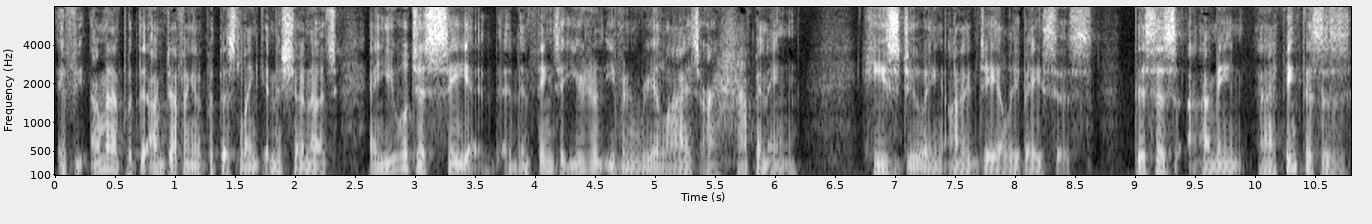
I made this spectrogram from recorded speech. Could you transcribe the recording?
If you, I'm going to put the, I'm definitely going to put this link in the show notes, and you will just see it, and things that you don't even realize are happening. He's doing on a daily basis. This is, I mean, I think this is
